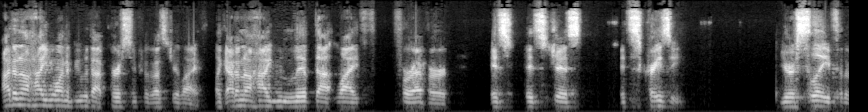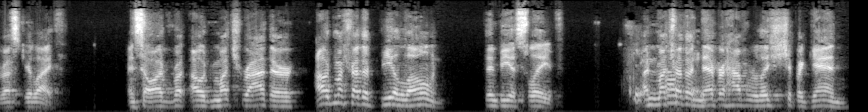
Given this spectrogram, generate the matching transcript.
I don't know how you want to be with that person for the rest of your life. Like I don't know how you live that life forever. It's it's just it's crazy. You're a slave for the rest of your life. And so I'd, I would much rather I would much rather be alone than be a slave. I'd much rather never have a relationship again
